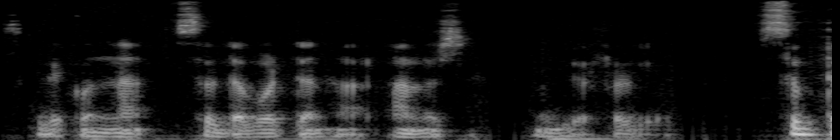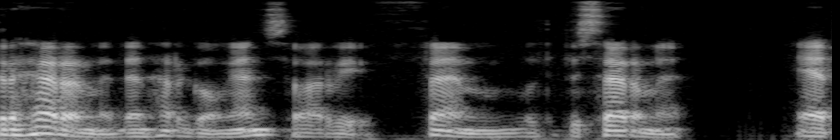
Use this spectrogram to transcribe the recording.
Skulle kunna sudda bort den här, annars blir det förvirrat. Subtraherar med den här gången så har vi 5 multiplicerar med 1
